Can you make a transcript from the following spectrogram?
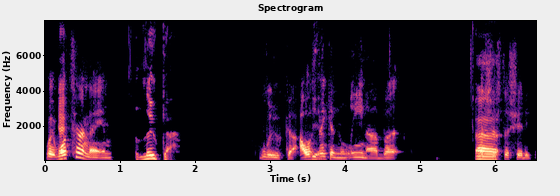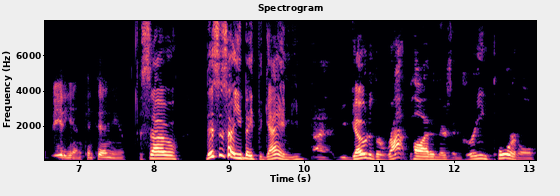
Wait, what's her name? Lucca. Lucca. I was Yeah. thinking Lena, but Uh, that's just a shitty comedian. Continue. So this is how you beat the game. You uh, you go to the right pod and there's a green portal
